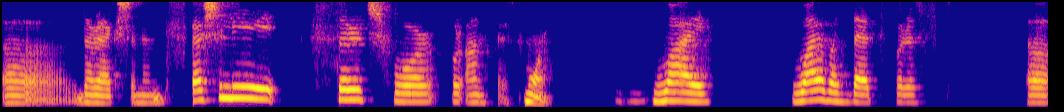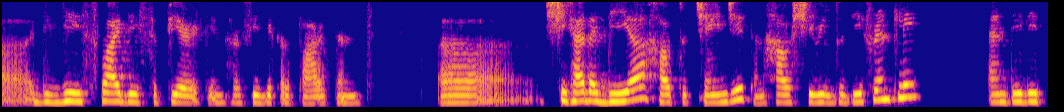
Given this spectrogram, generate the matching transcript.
uh, direction and especially search for for answers more mm-hmm. why why was that first uh, disease why disappeared in her physical part and uh, she had idea how to change it and how she will do differently and did it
